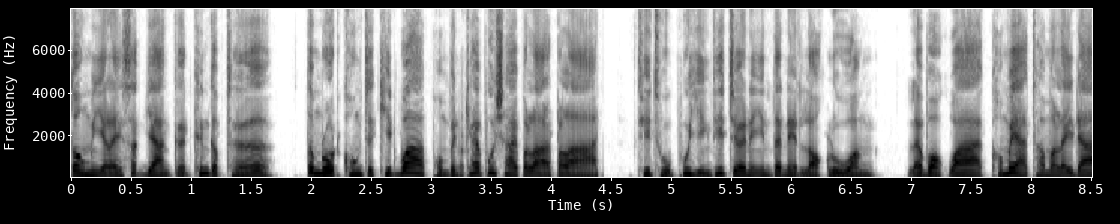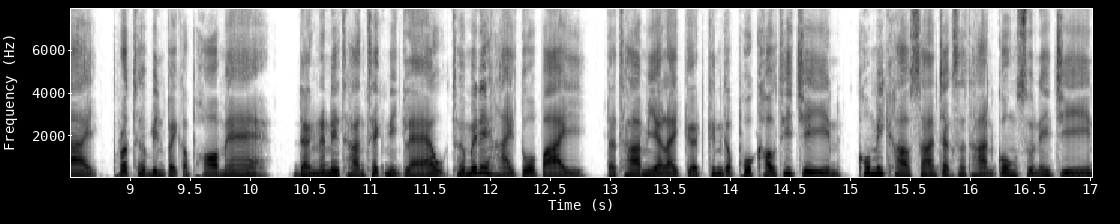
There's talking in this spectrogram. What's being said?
ต้องมีอะไรสักอย่างเกิดขึ้นกับเธอ ตำรวจคงจะคิดว่าผมเป็นแค่ผู้ชายประหลาดประหลาดๆที่ถูกผู้หญิงที่เจอในอินเทอร์เน็ตหลอกลวง และบอกว่าเขาไม่อาจทำอะไรได้ เพราะเธอบินไปกับพ่อแม่ ดังนั้นในทางเทคนิคแล้ว เธอไม่ได้หายตัวไป แต่ถ้ามีอะไรเกิดขึ้นกับพวกเขาที่จีน คงมีข่าวสารจากสถานกงสุลในจีน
